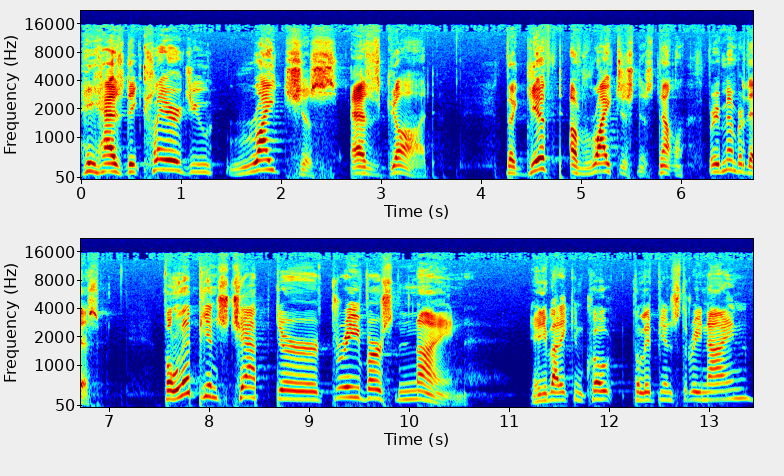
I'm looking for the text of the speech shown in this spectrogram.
He has declared you righteous as God the gift of righteousness. Now, remember this. Philippians chapter 3 verse 9. Anybody can quote Philippians 3 9?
